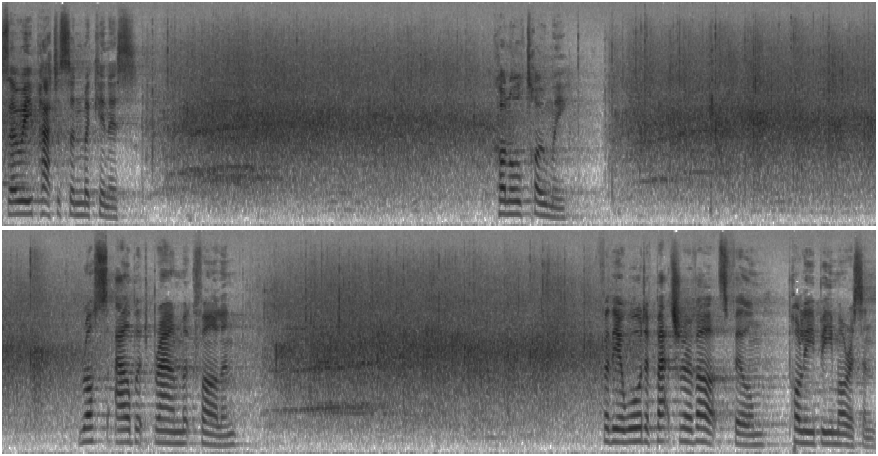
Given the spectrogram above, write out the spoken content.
Zoe Patterson McInnes. Connell Tomey. Ross Albert Brown McFarlane. For the award of Bachelor of Arts film, Polly B. Morrison.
